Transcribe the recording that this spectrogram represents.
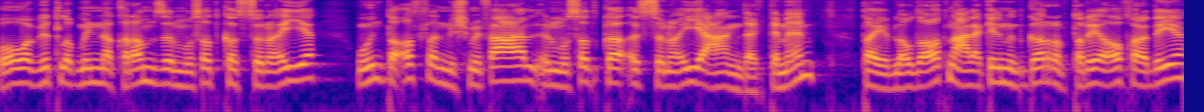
وهو بيطلب منك رمز المصادقة الثنائية وانت أصلا مش مفعل المصادقة الثنائية عندك. تمام؟ طيب لو ضغطنا على كلمة جرب طريقة أخرى دي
